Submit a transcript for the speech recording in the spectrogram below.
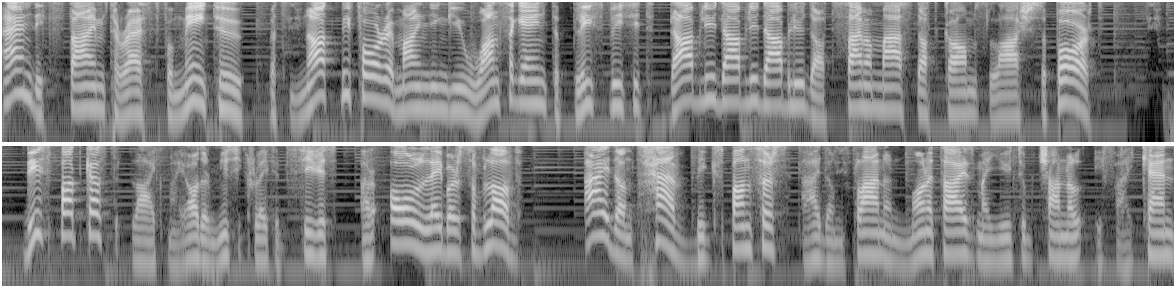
And it's time to rest for me too, but not before reminding you once again to please visit www.simonmas.com support. This podcast, like my other music-related series, are all labors of love, I don't have big sponsors, I don't plan on monetize my YouTube channel if I can,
